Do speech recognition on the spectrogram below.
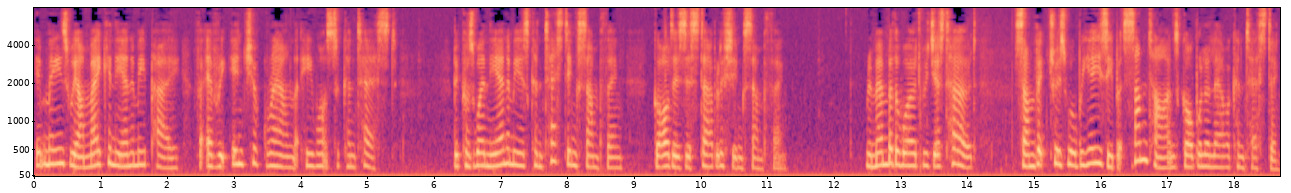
It means we are making the enemy pay for every inch of ground that he wants to contest. Because when the enemy is contesting something, God is establishing something. Remember the word we just heard some victories will be easy, but sometimes God will allow a contesting.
